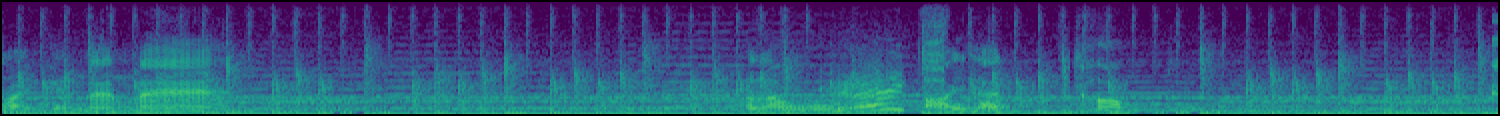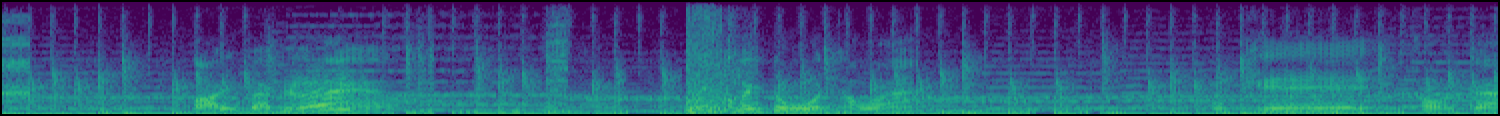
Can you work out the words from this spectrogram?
ต่อยกันนานมากเพราะเราต่อยแล้วชอบ ต่อยแบบนี้ไม่ค่อยโดนเขาอะโอเค เขาจะ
